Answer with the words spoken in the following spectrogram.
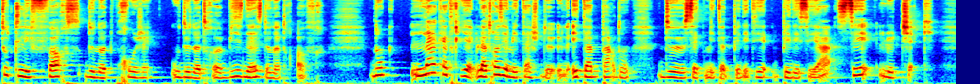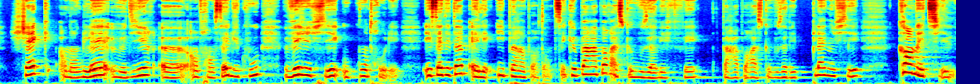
toutes les forces de notre projet ou de notre business, de notre offre. Donc la troisième étape de cette méthode PDCA, c'est le check. Check en anglais veut dire euh, en français du coup vérifier ou contrôler. Et cette étape, elle est hyper importante. C'est que par rapport à ce que vous avez fait, par rapport à ce que vous avez planifié, qu'en est-il?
